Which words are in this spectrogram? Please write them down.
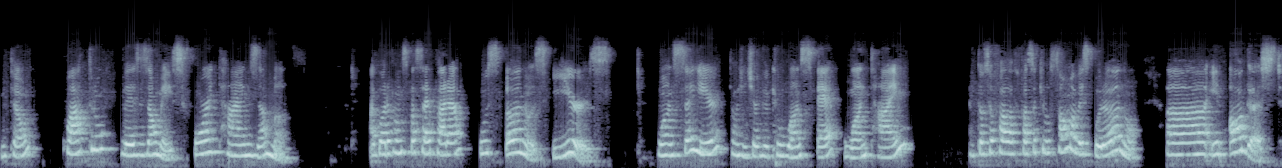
Então, quatro vezes ao mês, four times a month. Agora vamos passar para os anos, years. Once a year, então a gente já viu que o once é one time. Então, se eu falo, faço aquilo só uma vez por ano, uh, in August,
